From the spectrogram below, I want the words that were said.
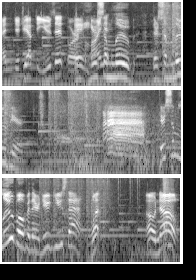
And did you have to use it or Hey, here's some it? lube. There's some lube here. Ah! There's some lube over there, dude. Use that. What? Oh no!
